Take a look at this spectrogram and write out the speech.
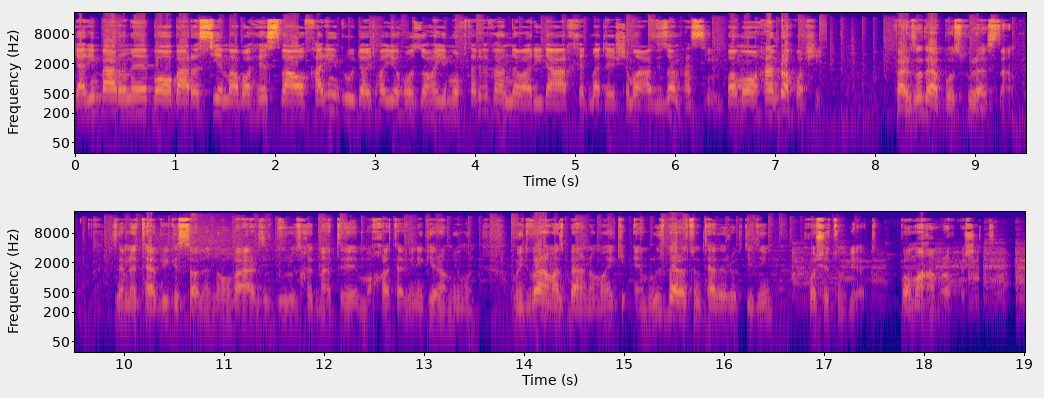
در این برنامه با بررسی مباحث و آخرین رویدادهای حوزه های مختلف فناوری در خدمت شما عزیزان هستیم. با ما همراه باشید. فرزاد عباسپور هستم. ضمن تبریک سال نو و عرض درود خدمت مخاطبین گرامیمون. امیدوارم از برنامه‌ای که امروز براتون تدارک دیدیم خوشتون بیاد. با ما همراه باشید.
